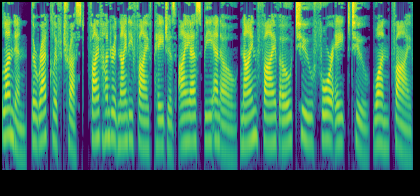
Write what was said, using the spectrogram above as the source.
London, The Radcliffe Trust, 595 pages ISBN 0-9502482-1-5.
